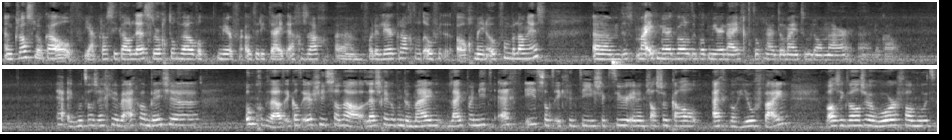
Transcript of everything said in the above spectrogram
een klaslokaal of ja, klassikaal les zorgt toch wel wat meer voor autoriteit en gezag um, voor de leerkrachten. Wat over het algemeen ook van belang is. Um, dus, maar ik merk wel dat ik wat meer neig toch naar het domein toe dan naar uh, lokaal. Ja, ik moet wel zeggen, jullie hebben eigenlijk wel een beetje omgepraat. Ik had eerst iets van, nou, lesgeven op een domein lijkt me niet echt iets. Want ik vind die structuur in een klaslokaal eigenlijk wel heel fijn. Maar als ik wel zo hoor van hoe het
